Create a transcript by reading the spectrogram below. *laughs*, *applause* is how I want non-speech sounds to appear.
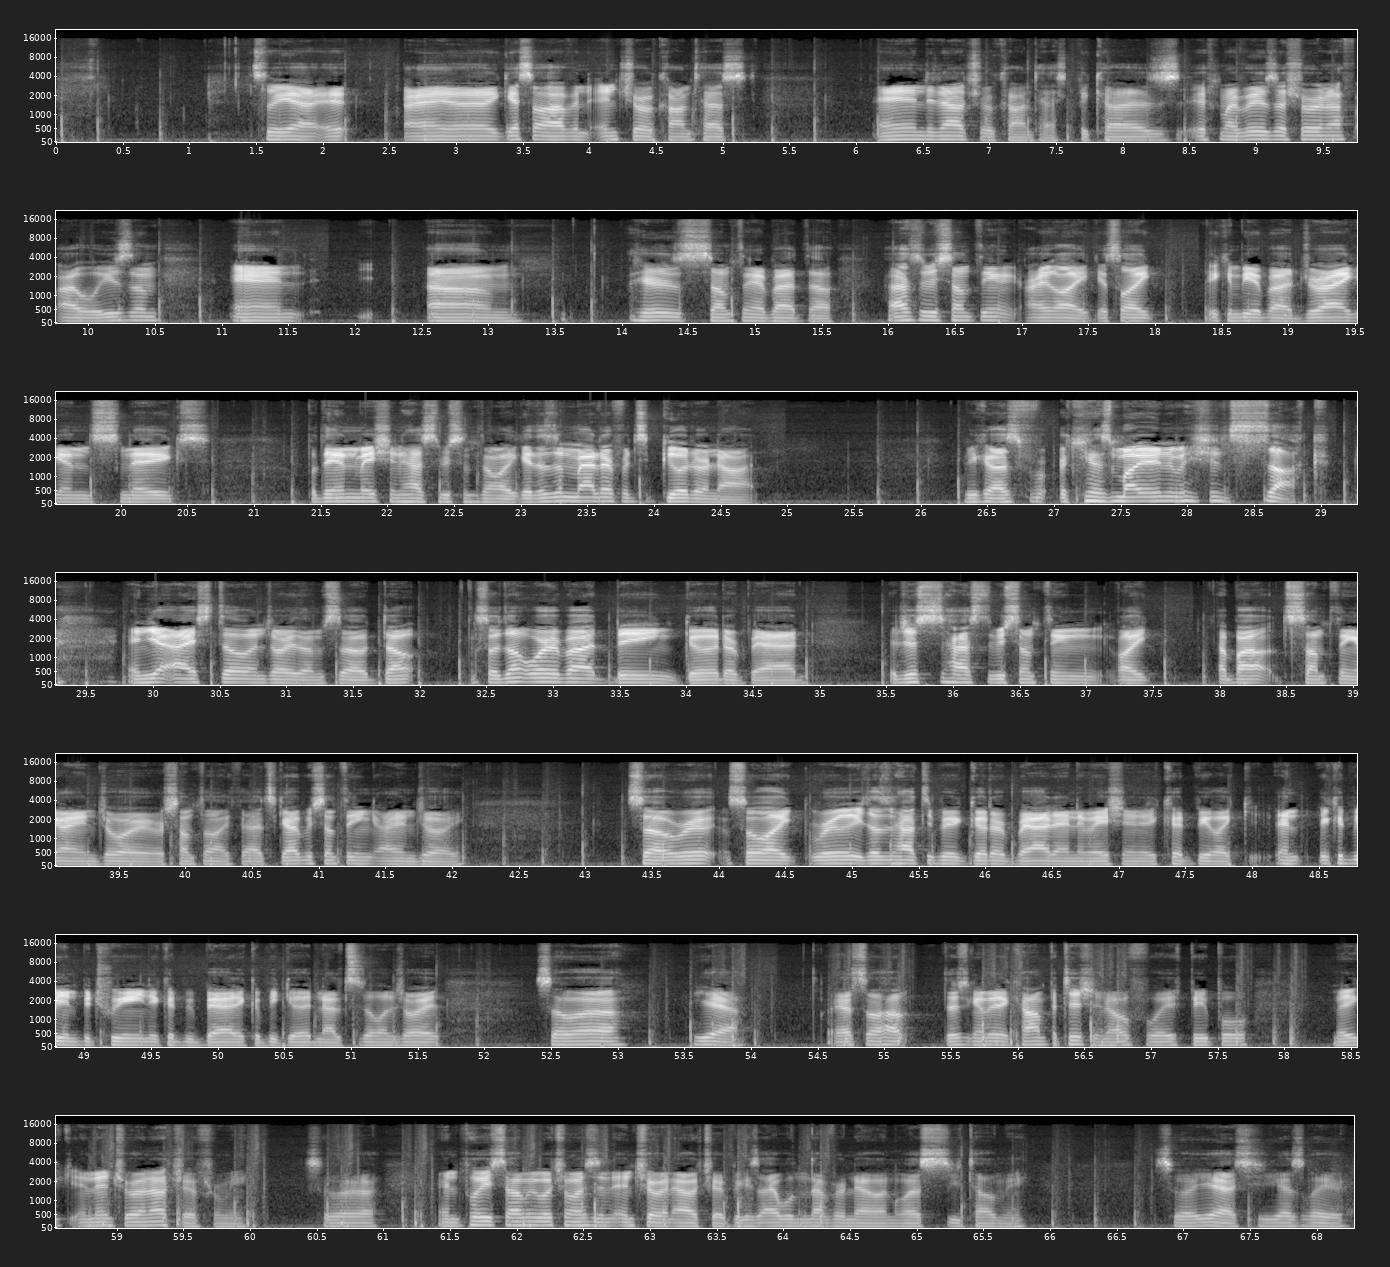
So, yeah, it, I uh, guess I'll have an intro contest and an outro contest because if my videos are short enough, I will use them. And um, here's something about though. It has to be something I like. It's like it can be about dragons, snakes, but the animation has to be something like it doesn't matter if it's good or not because for, *laughs* because my animations suck, and yet I still enjoy them. So don't so don't worry about being good or bad. It just has to be something like about something I enjoy or something like that. It's got to be something I enjoy. So re- so like really it doesn't have to be a good or bad animation. It could be like and it could be in between. It could be bad, it could be good and I'd still enjoy it. So uh yeah. That's all how there's to be a competition hopefully if people make an intro and outro for me. So, uh, and please tell me which one is an intro and outro because I will never know unless you tell me. So, uh, yeah, see you guys later.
